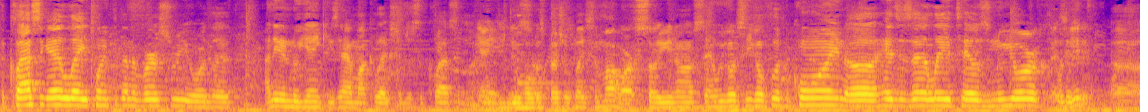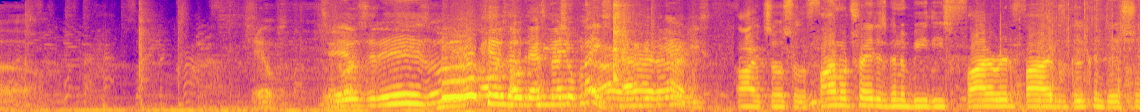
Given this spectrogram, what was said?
the classic LA 25th anniversary or the I need a new Yankees hat in my collection, just a classic Yankees do hold a special place in my heart. So you know what I'm saying? We're gonna see. Gonna flip a coin. Uh, heads is LA, tails is New York. Let's What is get it? it. Uh, tails. Tails it is. Ooh, New York always hold that special place. All Gotta right, get the all right. All right, so so the final trade is gonna be these Fire Red Fives, good condition.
